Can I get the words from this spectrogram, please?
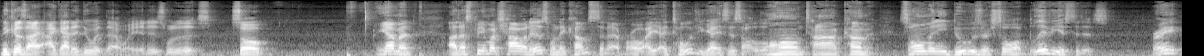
Because I, I got to do it that way. It is what it is. So, yeah, man. Uh, that's pretty much how it is when it comes to that, bro. I, I told you guys this a long time coming. So many dudes are so oblivious to this, right?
